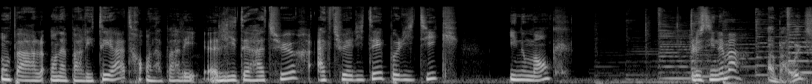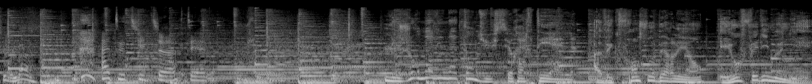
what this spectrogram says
On parle, on a parlé théâtre, on a parlé euh, littérature, actualité, politique. Il nous manque le cinéma. Ah bah oui, le cinéma. À tout de suite sur RTL. Le journal inattendu sur RTL. Avec François Berléand et Ophélie Meunier.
